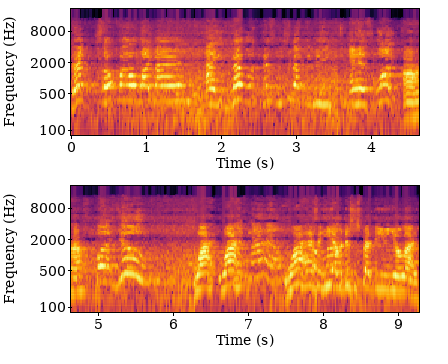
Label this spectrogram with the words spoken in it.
That so-called white man ain't never disrespected me in his life. Uh huh. But you, Why why now, why hasn't he ever disrespected you in your life?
